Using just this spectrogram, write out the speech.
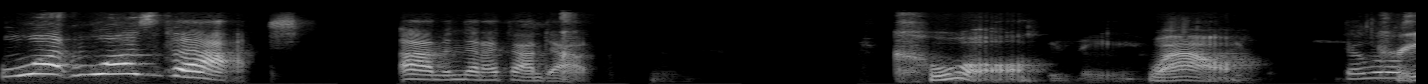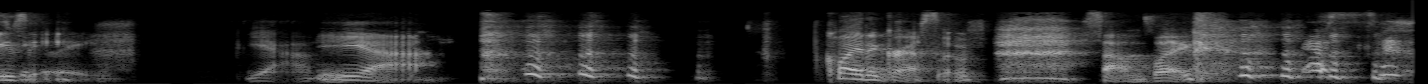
What was that? Um, and then I found out. Cool. Wow. They're a little crazy. Scary. Yeah. Yeah. Quite aggressive, sounds like. yes.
